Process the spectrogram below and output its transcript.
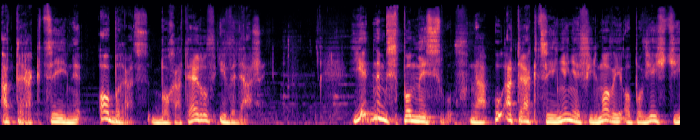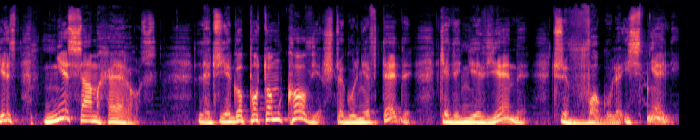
atrakcyjny obraz bohaterów i wydarzeń. Jednym z pomysłów na uatrakcyjnienie filmowej opowieści jest nie sam Heros, lecz jego potomkowie, szczególnie wtedy, kiedy nie wiemy, czy w ogóle istnieli.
